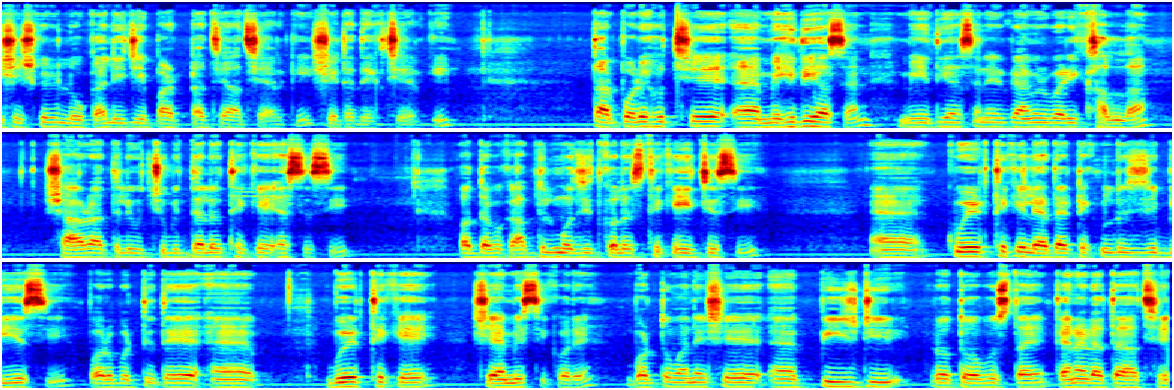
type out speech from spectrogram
বিশেষ করে লোকালি যে পার্টটা যে আছে আর কি, সেটা দেখছে আর কি। তারপরে হচ্ছে মেহেদি হাসান। মেহেদি হাসানের গ্রামের বাড়ি খাল্লা শাহরাত আলী উচ্চ বিদ্যালয় থেকে এসএসসি অধ্যাপক আব্দুল মজিদ কলেজ থেকে এইচএসসি কুয়েট থেকে লেদার টেকনোলজি যে বিএসসি পরবর্তীতে বুয়েট থেকে সে এমএসসি করে। বর্তমানে সে পিএইচডি রত অবস্থায় কানাডাতে আছে।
